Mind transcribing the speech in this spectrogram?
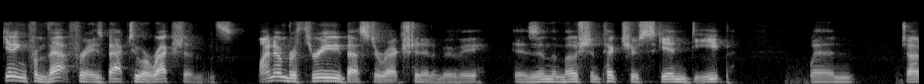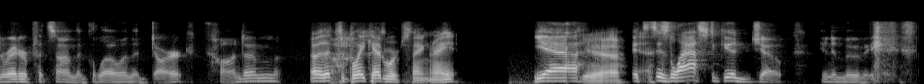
getting from that phrase back to erections, my number three best direction in a movie is in the motion picture Skin Deep when John Ritter puts on the glow in the dark condom. Oh, that's a Blake Edwards thing, right? Yeah, Yeah, it's his last good joke in a movie.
